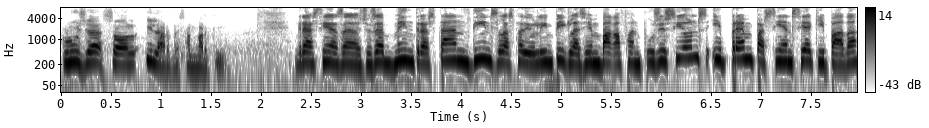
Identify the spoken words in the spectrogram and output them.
pluja, sol i l'art de Sant Martí. Gràcies, a Josep. Mentrestant, dins l'estadi olímpic la gent va agafant posicions i pren paciència equipada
